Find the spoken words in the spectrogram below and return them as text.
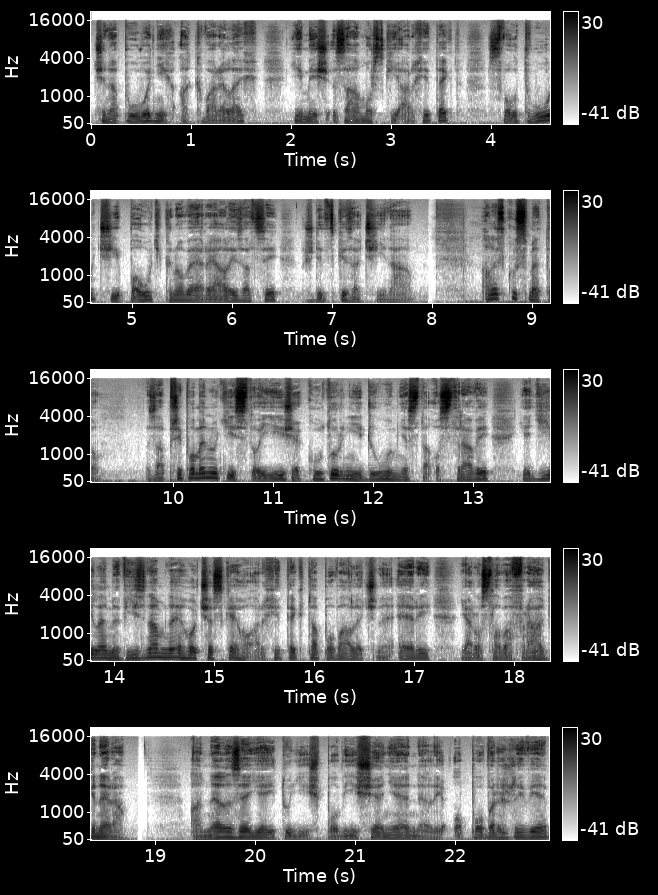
či na původních akvarelech, jimiž zámořský architekt svou tvůrčí pouť k nové realizaci vždycky začíná. Ale zkusme to. Za připomenutí stojí, že kulturní dům města Ostravy je dílem významného českého architekta poválečné éry Jaroslava Fragnera a nelze jej tudíž povýšeně, neli opovržlivě,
